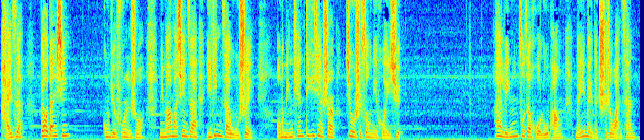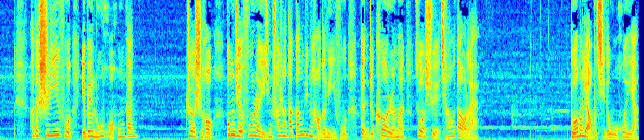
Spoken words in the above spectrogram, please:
孩子，不要担心，公爵夫人说：“你妈妈现在一定在午睡。我们明天第一件事儿就是送你回去。”艾琳坐在火炉旁，美美的吃着晚餐，她的湿衣服也被炉火烘干。这时候，公爵夫人已经穿上她刚熨好的礼服，等着客人们坐雪橇到来。多么了不起的舞会呀！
